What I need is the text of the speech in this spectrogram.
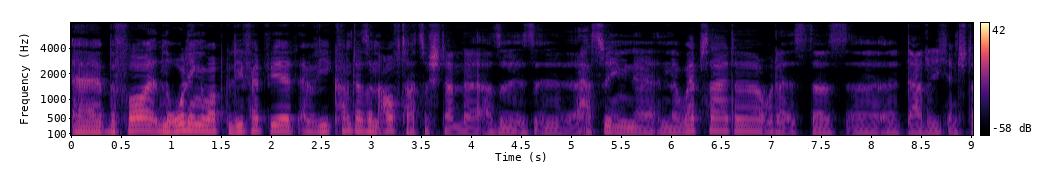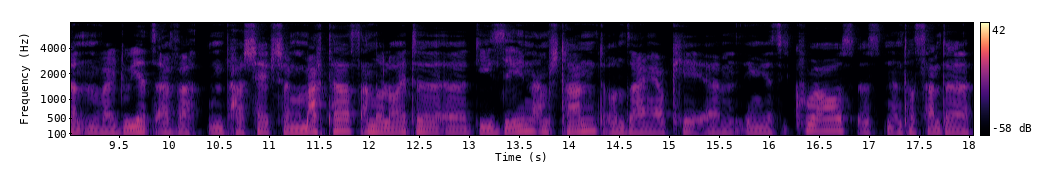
äh, bevor ein Rolling überhaupt geliefert wird, äh, wie kommt da so ein Auftrag zustande? Also ist, äh, hast du irgendwie eine, eine, Webseite oder ist das äh, dadurch entstanden, weil du jetzt einfach ein paar Shapes schon gemacht hast, andere Leute, äh, die sehen am Strand und sagen, ja, okay, ähm, irgendwie das sieht cool aus, ist ein interessanter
